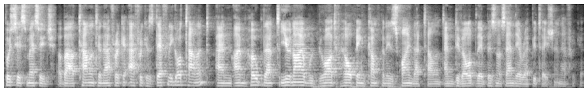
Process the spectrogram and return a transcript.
push this message about talent in Africa. Africa's definitely got talent. And I hope that you and I would be part of helping companies find that talent and develop their business and their reputation in Africa.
